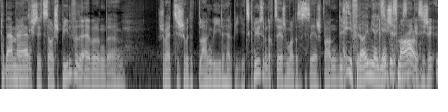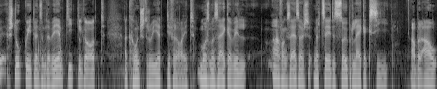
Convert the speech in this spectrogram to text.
Von dem her, ist jetzt so ein Spielverderber und äh, schwätzt schon wieder die Langweile herbei. Jetzt geniessen wir doch zuerst mal, dass es sehr spannend ist. hey, ich freue mich ja Es jedes ist, Mal. sage, es ist ein Stück weit, wenn es um den WM-Titel geht, eine konstruierte Freude. Muss man sagen, weil Anfang Saison war Mercedes so überlegen gewesen. Aber auch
